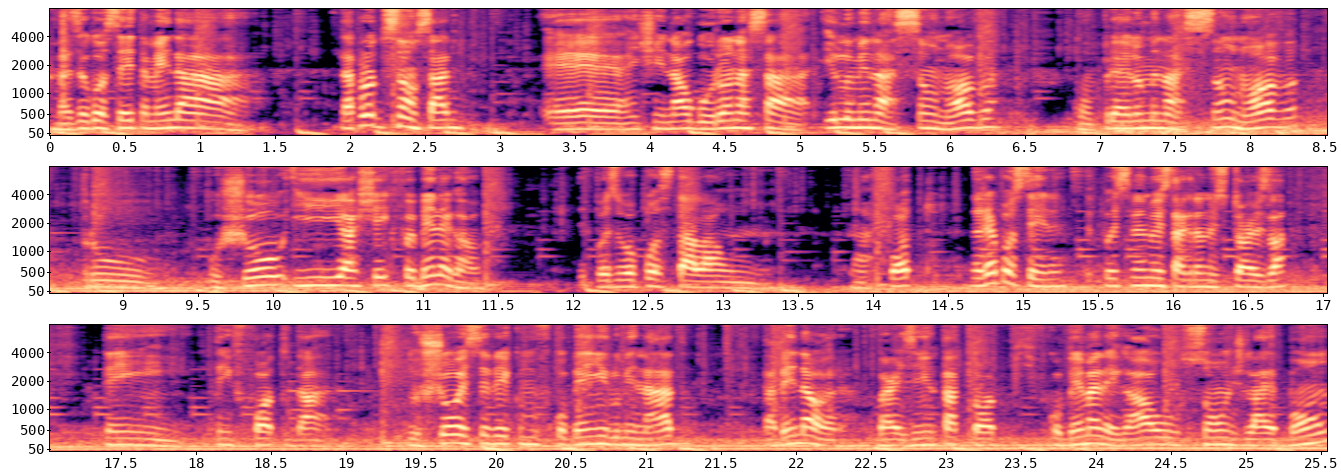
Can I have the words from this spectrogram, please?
Mas eu gostei também da, da produção, sabe? É, a gente inaugurou nessa iluminação nova comprei a iluminação nova pro, pro show e achei que foi bem legal. Depois eu vou postar lá um, uma foto. Eu já postei, né? Depois você vê no meu Instagram no Stories lá. Tem, tem foto da, do show, aí você vê como ficou bem iluminado. Tá bem da hora. O barzinho tá top. Ficou bem mais legal. O som de lá é bom.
